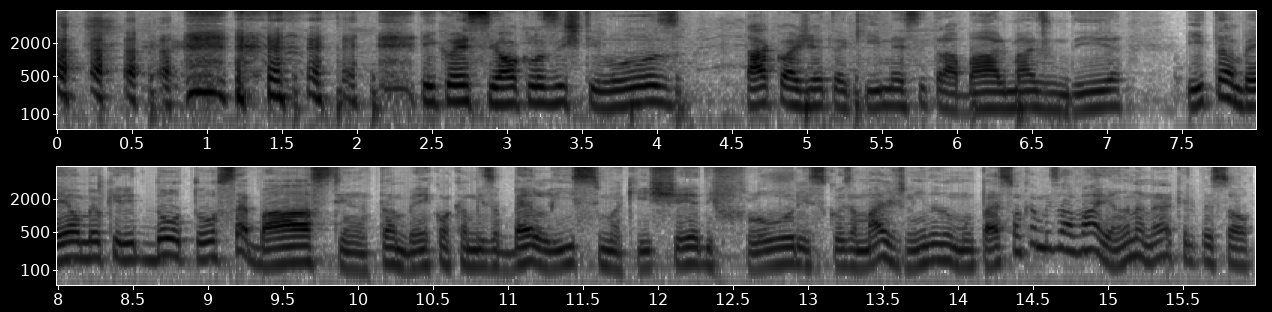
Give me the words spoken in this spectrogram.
e com esse óculos estiloso, tá com a gente aqui nesse trabalho mais um dia. E também é o meu querido doutor Sebastian, também com a camisa belíssima aqui, cheia de flores, coisa mais linda do mundo. Parece uma camisa havaiana, né? Aquele pessoal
